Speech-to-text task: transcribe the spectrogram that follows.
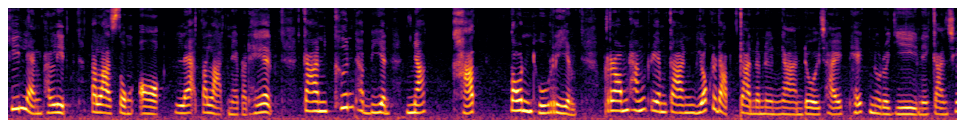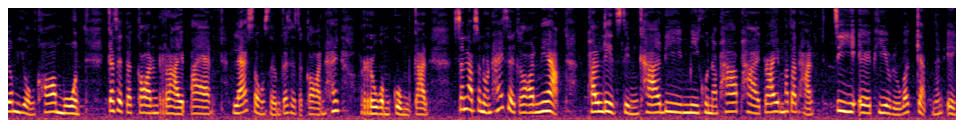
ที่แหล่งผลิต ตลาดส่งออกและตลาดในประเทศ การขึ้นทะเบียนนักคัด ต้นทุเรียน พร้อมทั้งเตรียมการยกระดับการดำเนินงาน โดยใช้เทคโนโลยีในการเชื่อมโยงข้อมูล เกษตรกรรายแปลงและส่งเสริมเกษตรกรให้รวมกลุ่มกัน สนับสนุนให้เกษตรกรเนี่ยผลิตสินค้าดีมีคุณภาพภายใต้มาตรฐาน GAP หรือว่า GAP นั่นเอง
